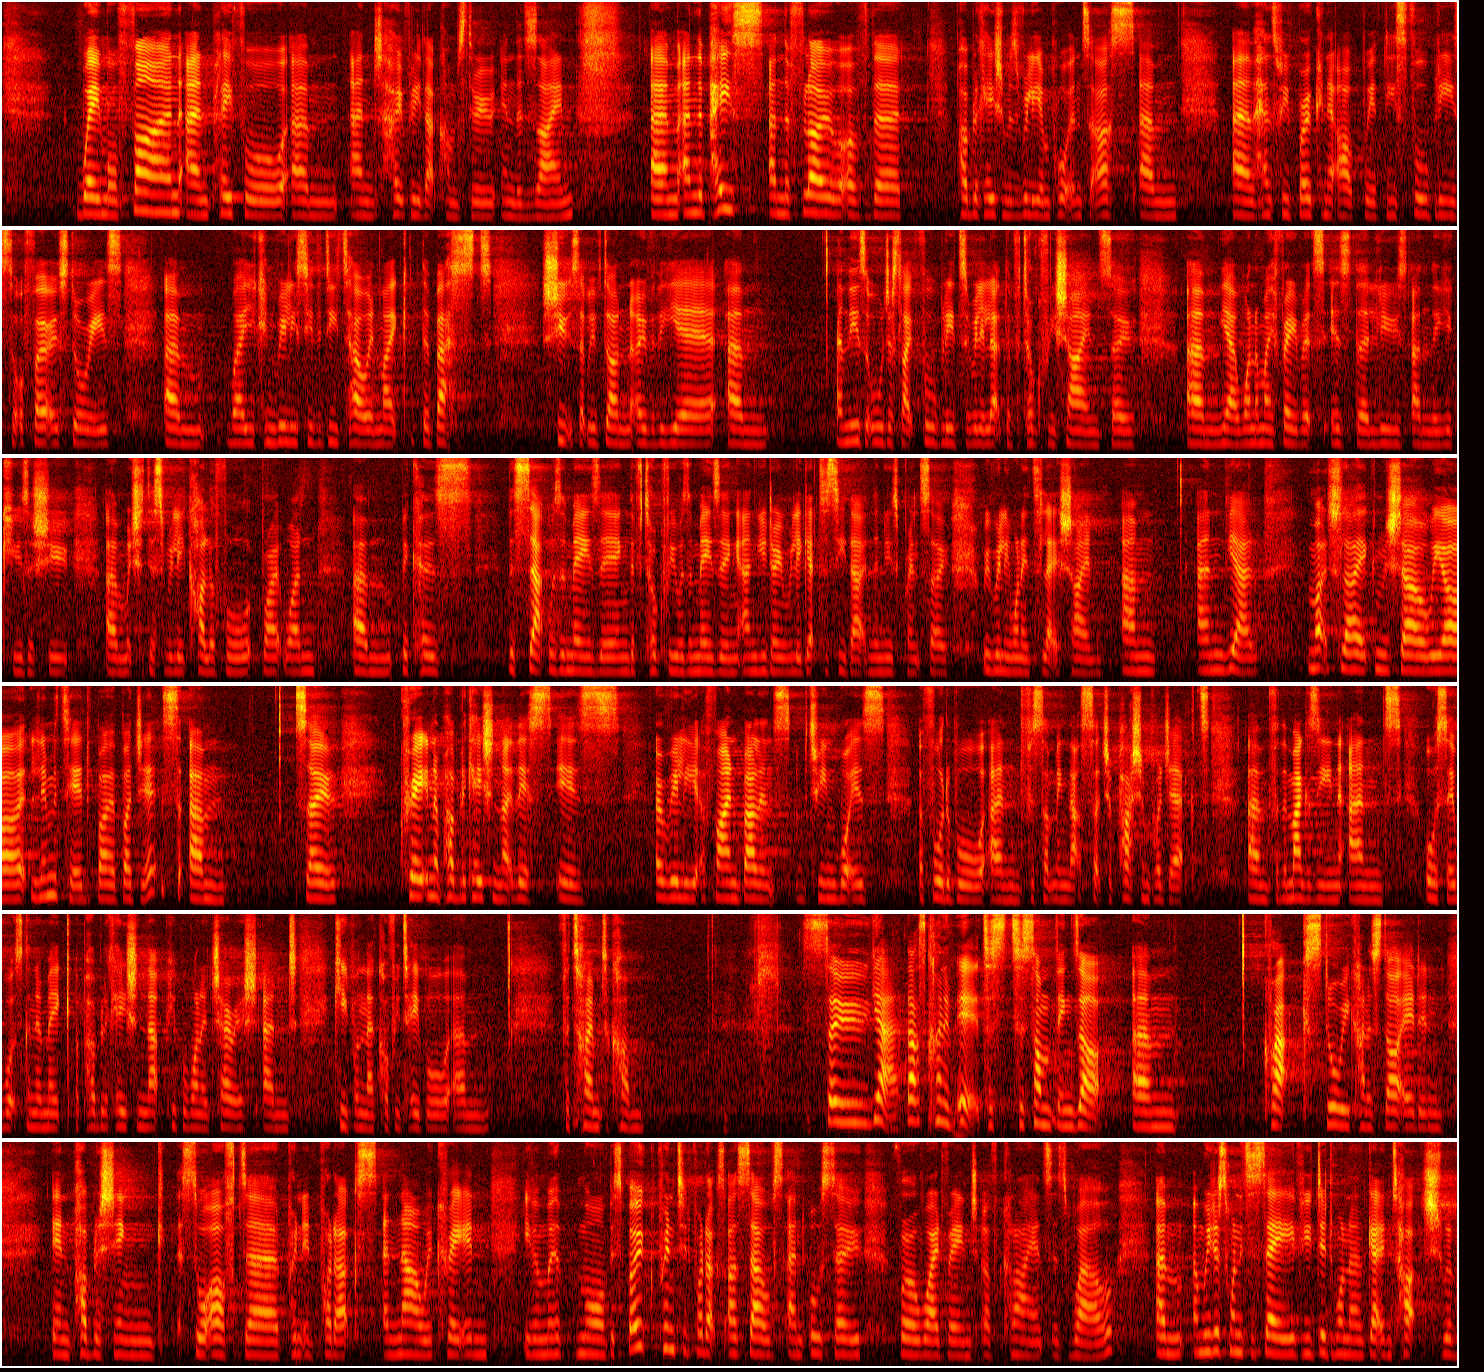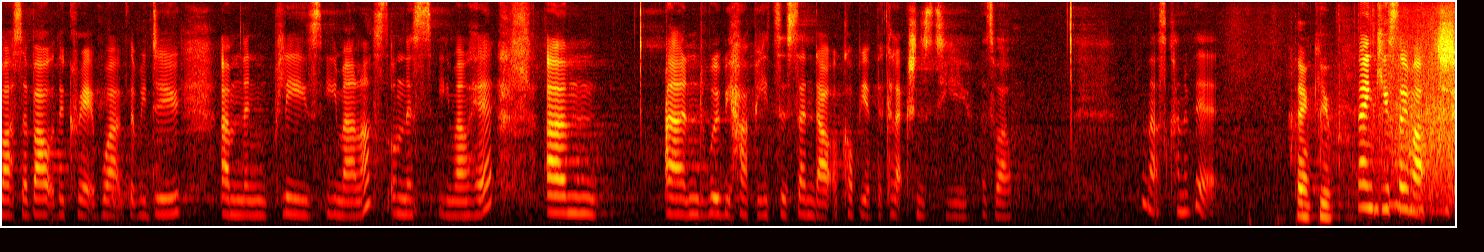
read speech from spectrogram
way more fun and playful, um, and hopefully that comes through in the design. Um, and the pace and the flow of the publication was really important to us. Um, um, hence, we've broken it up with these full bleed sort of photo stories um, where you can really see the detail in like the best shoots that we've done over the year. Um, and these are all just like full bleed to really let the photography shine. So um, yeah, one of my favorites is the Lose and the Yakuza shoot, um, which is this really colorful bright one, um, because the set was amazing, the photography was amazing, and you don't really get to see that in the newsprint, so we really wanted to let it shine. Um, and yeah, much like Michelle, we are limited by budgets. Um, so creating a publication like this is a really a fine balance between what is affordable and for something that's such a passion project um, for the magazine and also what's going to make a publication that people want to cherish and keep on their coffee table um, for time to come. So yeah, that's kind of it to, to sum things up. Um, crack story kind of started in in publishing sought after printed products and now we're creating even more bespoke printed products ourselves and also for a wide range of clients as well. Um, and we just wanted to say if you did want to get in touch with us about the creative work that we do, um, then please email us on this email here. Um, and we'll be happy to send out a copy of the collections to you as well. And that's kind of it. Thank you. Thank you so much.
